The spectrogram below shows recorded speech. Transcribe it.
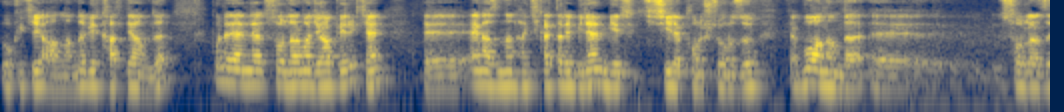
hukuki anlamda bir katliamdı. Bu nedenle sorularıma cevap verirken e, en azından hakikatleri bilen bir kişiyle konuştuğunuzu ve bu anlamda e, sorularınıza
